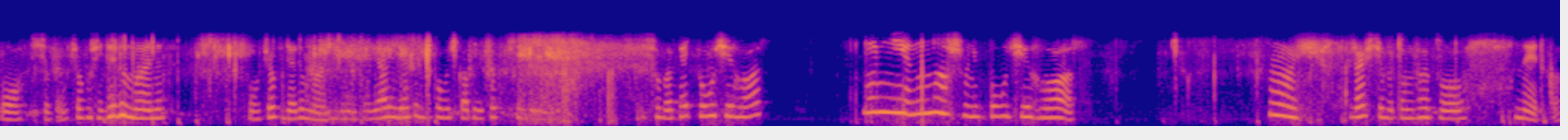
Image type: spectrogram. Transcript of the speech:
О, все, паучок уже йде до мене. Паучок йде до мене. Я, я тут до паучка, паучок пішов до мене. Що, опять паучий глаз? Ну ні, ну наш мені паучий глаз. Ой, краще би там випала нитка.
